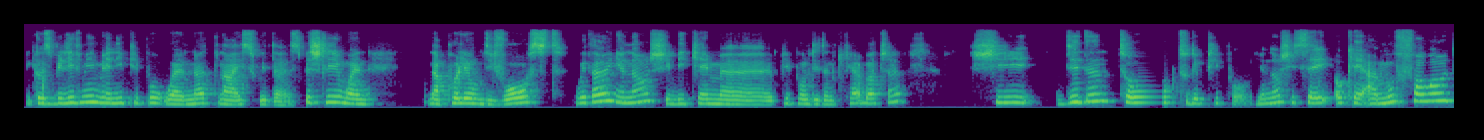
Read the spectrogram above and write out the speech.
because believe me many people were not nice with her especially when napoleon divorced with her you know she became uh, people didn't care about her. She didn't talk to the people you know she say okay i move forward.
